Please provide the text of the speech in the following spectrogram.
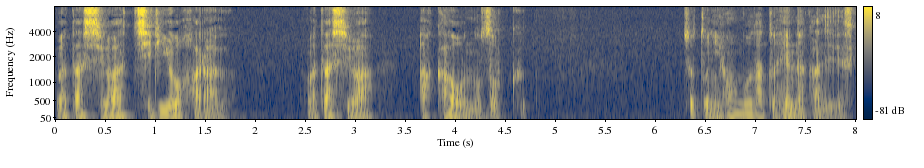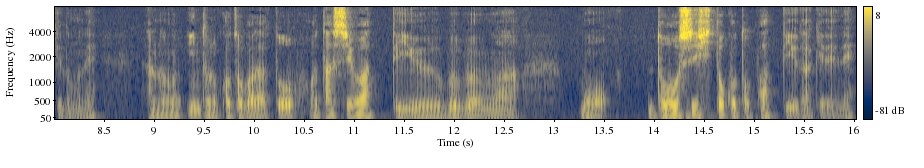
私は塵を払う。私は赤を除く。ちょっと日本語だと変な感じですけどもね。あのインドの言葉だと「私は」っていう部分はもう動詞一言パッていうだけでね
